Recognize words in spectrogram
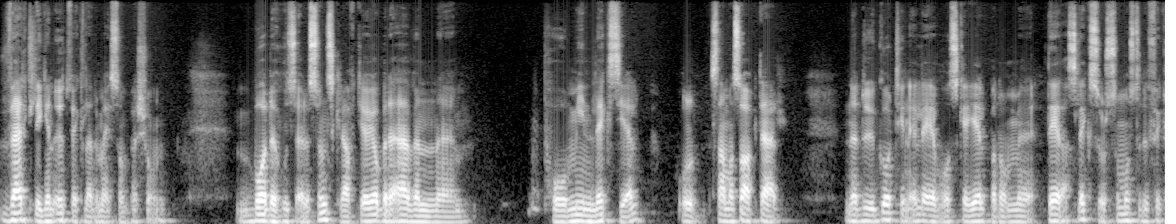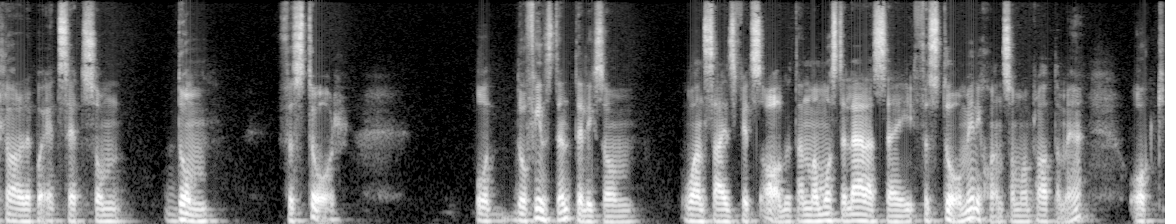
verkligen utvecklade mig som person. Både hos Öresundskraft, jag jobbade även eh, på min läxhjälp och samma sak där. När du går till en elev och ska hjälpa dem med deras läxor så måste du förklara det på ett sätt som de förstår. Och då finns det inte liksom one size fits all utan man måste lära sig förstå människan som man pratar med och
